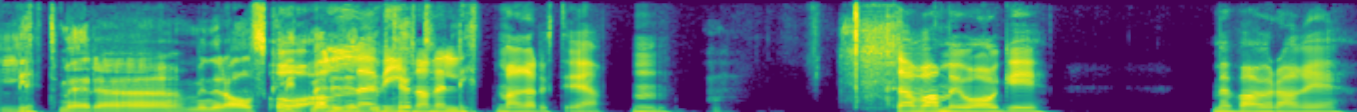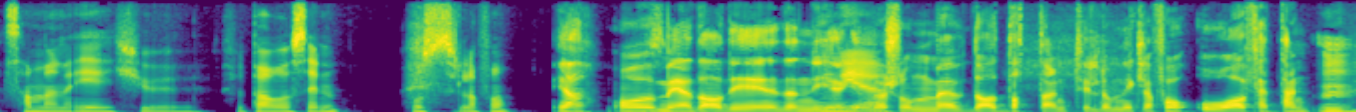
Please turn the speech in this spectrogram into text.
litt mer eh, mineralsk, litt Mm. Og mer alle reduktivt? vinene er litt mer reduktive. Ja. Mm. Der var vi jo òg i Vi var jo der i, sammen i 20, for et par år siden, hos Lafon. Ja, og med da de, den nye, Nye. generasjonen, med da datteren til Dominique Lafont og fetteren. Mm.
